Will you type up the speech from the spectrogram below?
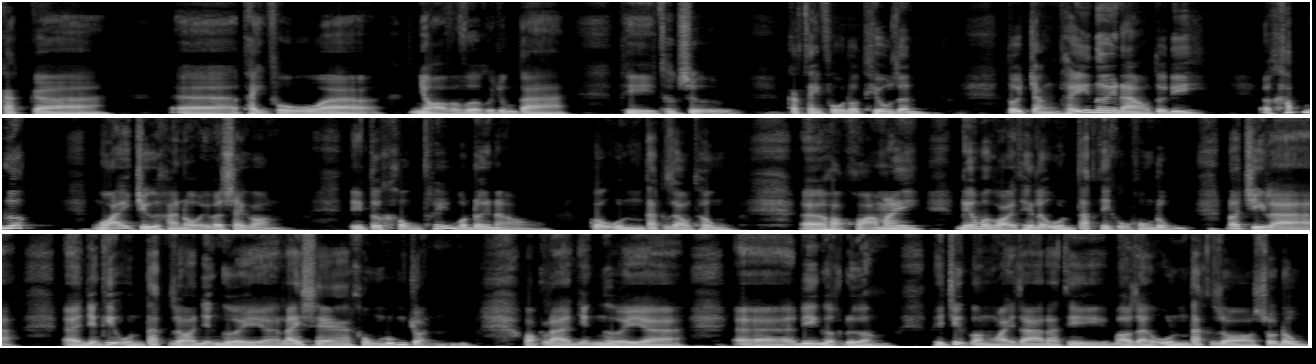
các thành phố nhỏ và vừa của chúng ta thì thực sự các thành phố đó thiếu dân. Tôi chẳng thấy nơi nào tôi đi ở khắp nước ngoại trừ Hà Nội và Sài Gòn thì tôi không thấy một nơi nào có ùn tắc giao thông. À, hoặc họa may nếu mà gọi thế là ùn tắc thì cũng không đúng. Nó chỉ là à, những cái ùn tắc do những người à, lái xe không đúng chuẩn hoặc là những người à, à, đi ngược đường. Thế chứ còn ngoài ra đó thì bảo rằng ùn tắc do số đông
